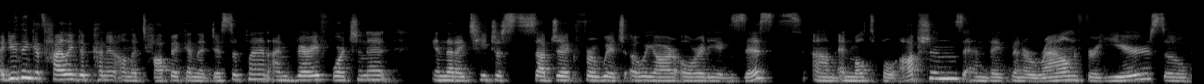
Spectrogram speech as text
I do think it's highly dependent on the topic and the discipline. I'm very fortunate in that I teach a subject for which OER already exists um, and multiple options, and they've been around for years. So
